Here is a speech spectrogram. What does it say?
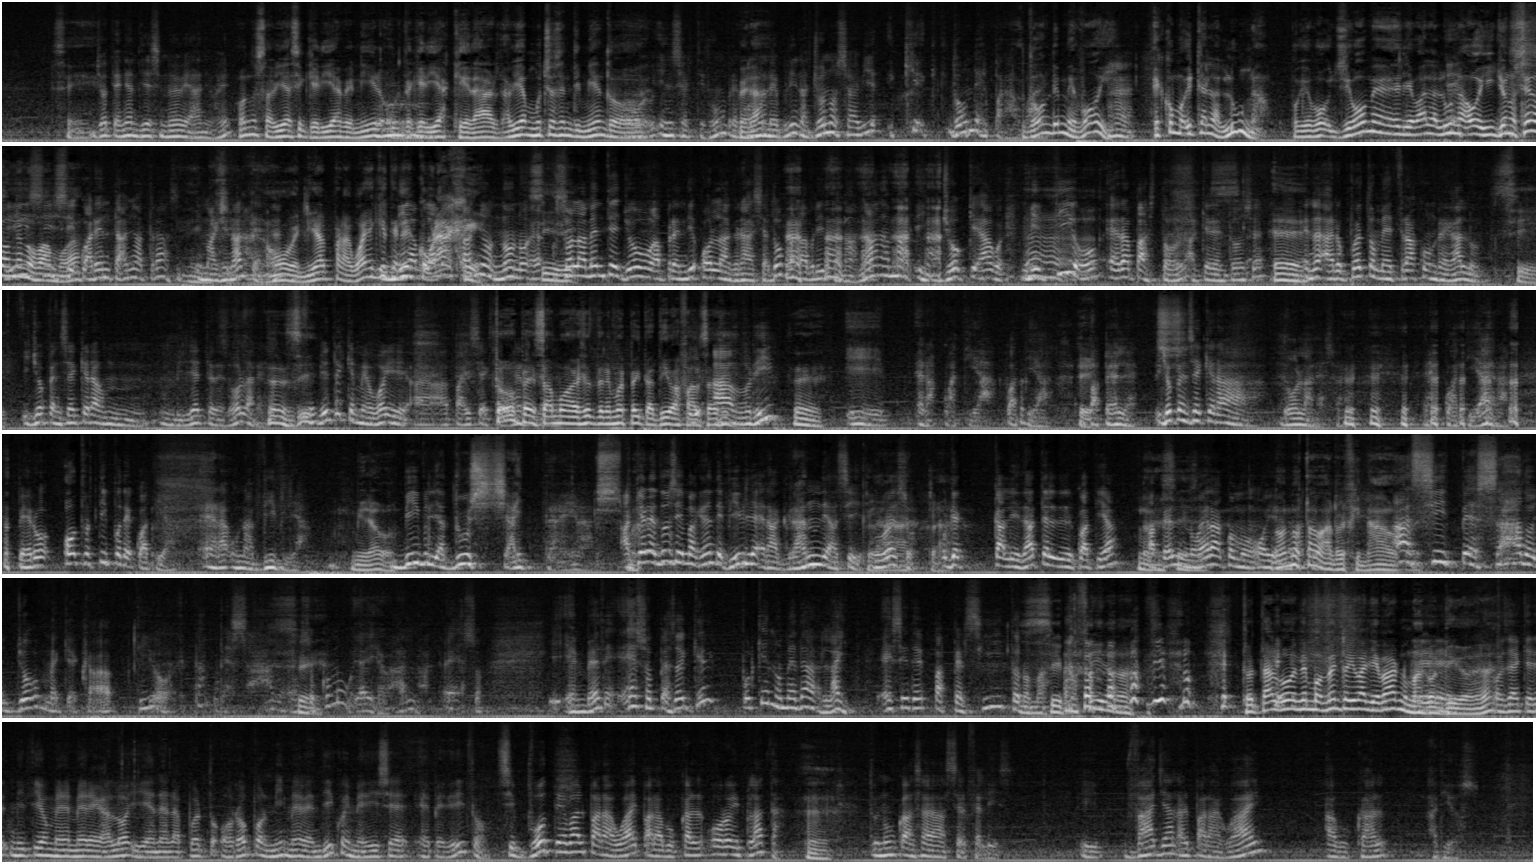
Sí. Yo tenía 19 años. ¿eh? Vos no sabías si querías venir o te querías quedar. Había mucho sentimiento. Oh, incertidumbre, ¿Verdad? como neblina. Yo no sabía ¿qué- dónde es el Paraguay. ¿Dónde me voy? Ajá. Es como irte a la luna. Porque vos- si vos me llevas a la luna hoy, yo no sé Sí, dónde nos sí, vamos. Sí, ¿ah? 40 años atrás. Sí, Imagínate. No, ¿eh? venir al Paraguay hay que Y tener coraje. español, no, no, eh, solamente yo aprendí hola, gracias, dos palabritas, no, nada más. ¿Y yo qué hago? Mi tío era pastor aquel entonces. Eh. En el aeropuerto me trajo un regalo Sí. y yo pensé que era un, un billete de dólares. Eh, sí. Viste que me voy a, a países Todos pensamos, a veces tenemos expectativas Y falsas. abrí Sí. y era cuatiá, Sí. papeles. Yo pensé que era dólares, cuatiá era. Pero otro tipo de cuatiá era una Biblia. Mira vos. Biblia dulce y trema. Aquel entonces, imagínate, Biblia era grande así, Claro, grueso. claro. Porque calidad del cuatiá, No, papel, sí, no era como hoy. No, no estaban refinados. Así pesado, yo me quedaba, tío, es tan pesado eso, ¿cómo voy a llevarlo? Eso. Y en vez de eso, pensé, ¿qué, ¿por qué no me da light? Ese de papelcito nomás. Sí, pues. Total, vos en el momento iba a llevar nomás Eh, contigo, ¿verdad? O sea que mi tío me, me regaló y en el aeropuerto oró por mí, me bendijo y me dice, eh, Pedrito, si vos te vas al Paraguay para buscar oro y plata, Eh, tú nunca vas a ser feliz. Y vayan al Paraguay a buscar a Dios.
